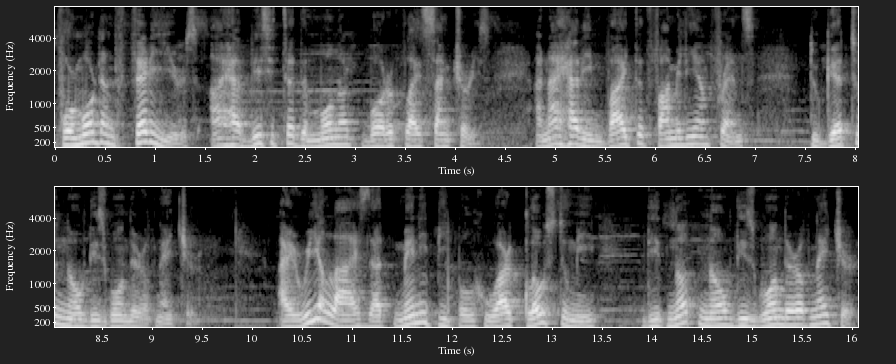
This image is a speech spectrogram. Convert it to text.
For more than 30 years, I have visited the monarch butterfly sanctuaries and I have invited family and friends to get to know this wonder of nature. I realized that many people who are close to me did not know this wonder of nature,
